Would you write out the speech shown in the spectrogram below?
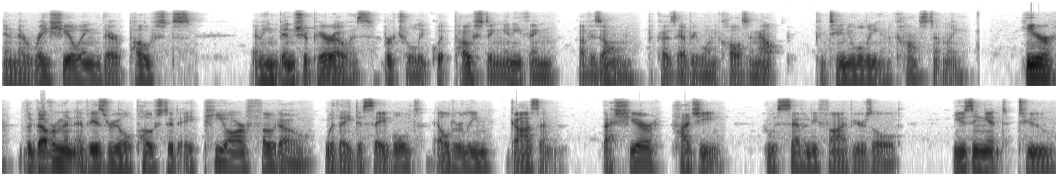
and they're ratioing their posts. I mean, Ben Shapiro has virtually quit posting anything of his own because everyone calls him out continually and constantly. Here, the government of Israel posted a PR photo with a disabled elderly Gazan Bashir Hajji, who was 75 years old, using it to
